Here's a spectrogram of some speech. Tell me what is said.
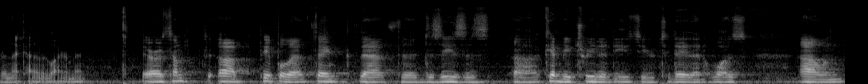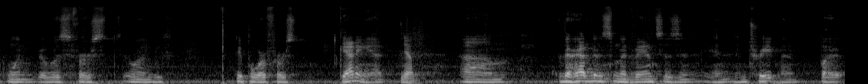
are in that kind of environment. There are some uh, people that think that the diseases uh, can be treated easier today than it was uh, when, when it was first, when people were first getting it. Yep. Um, there have been some advances in, in, in treatment, but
